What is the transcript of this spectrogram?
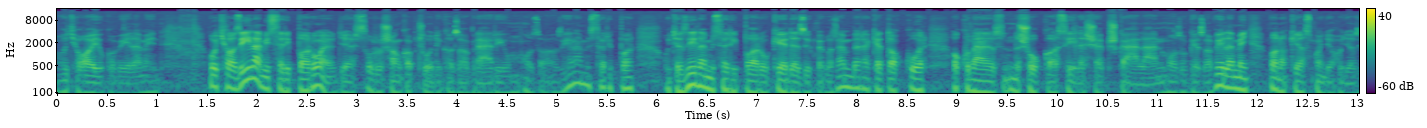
hogyha halljuk a véleményt. Hogyha az élelmiszeriparról, ugye szorosan kapcsolódik az agráriumhoz az élelmiszeripar, hogyha az élelmiszeriparról kérdezzük meg az embereket, akkor, akkor már sokkal szélesebb skálán mozog ez a vélemény. Van, aki azt mondja, hogy az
